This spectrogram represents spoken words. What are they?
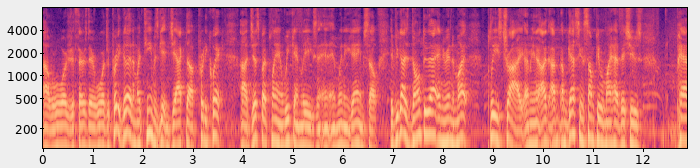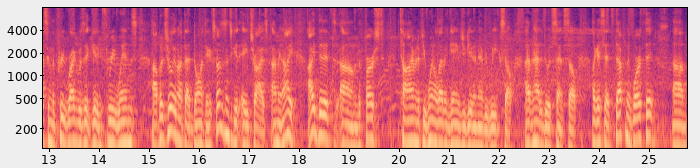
uh, rewards, your Thursday rewards are pretty good, and my team is getting jacked up pretty quick uh, just by playing weekend leagues and, and winning games. So if you guys don't do that and you're in the MUT, please try. I mean, I, I'm I'm guessing some people might have issues passing the prerequisite, getting three wins, uh, but it's really not that daunting, especially since you get eight tries. I mean, I I did it um, the first time, and if you win 11 games, you get in every week. So I haven't had to do it since. So, like I said, it's definitely worth it. Um,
